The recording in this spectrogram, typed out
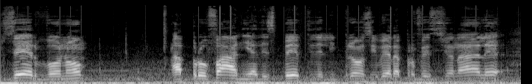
servono a profani, ad esperti dell'ipnosi vera professionale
